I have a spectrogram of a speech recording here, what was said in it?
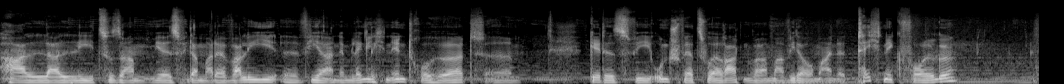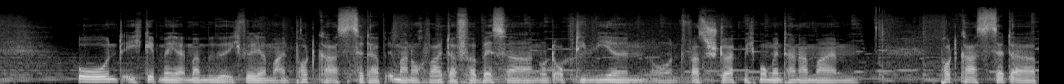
Hallali zusammen, hier ist wieder mal der Walli. Äh, wie ihr an dem länglichen Intro hört, äh, geht es, wie unschwer zu erraten war, mal wieder um eine Technikfolge. Und ich gebe mir ja immer Mühe, ich will ja mein Podcast-Setup immer noch weiter verbessern und optimieren. Und was stört mich momentan an meinem Podcast-Setup?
